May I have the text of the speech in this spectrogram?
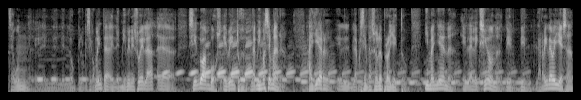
según eh, lo, lo que se comenta en Miss Venezuela, eh, siendo ambos eventos la misma semana, ayer el- la presentación del proyecto y mañana en la elección de, de la Reina Belleza,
